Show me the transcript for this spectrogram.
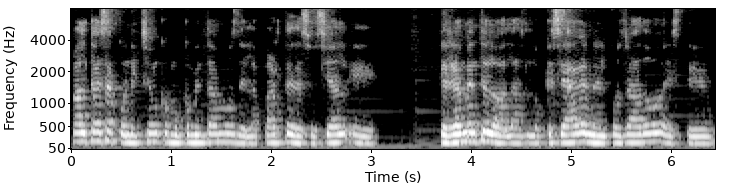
falta esa conexión, como comentábamos, de la parte de social, eh, que realmente lo, lo, que se haga en el posgrado, este,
